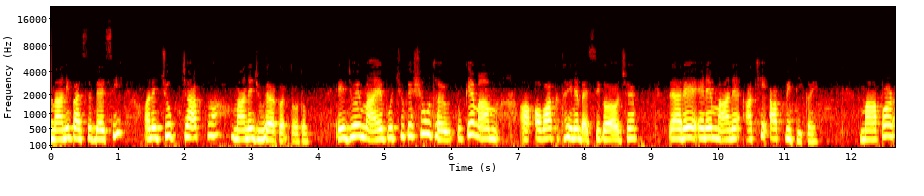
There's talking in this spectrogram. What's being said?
માની પાસે બેસી અને ચૂપચાપ માને જોયા કરતો હતો. એ જોઈ માએ પૂછ્યું કે શું થયું? તું કેમ આમ અવાક થઈને બેસી ગયો છે? ત્યારે એણે માને આખી આપવીતી કહી. મા પણ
